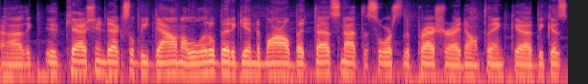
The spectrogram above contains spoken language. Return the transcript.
Uh, the, the, cash index will be down a little bit again tomorrow, but that's not the source of the pressure, I don't think, uh, because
